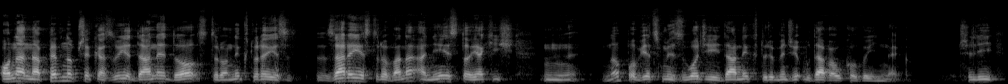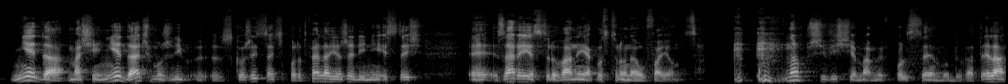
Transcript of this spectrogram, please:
ona na pewno przekazuje dane do strony, która jest zarejestrowana, a nie jest to jakiś, mm, no powiedzmy, złodziej danych, który będzie udawał kogo innego. Czyli nie da, ma się nie dać skorzystać z portfela, jeżeli nie jesteś e, zarejestrowany jako strona ufająca. No oczywiście mamy w Polsce obywatela,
